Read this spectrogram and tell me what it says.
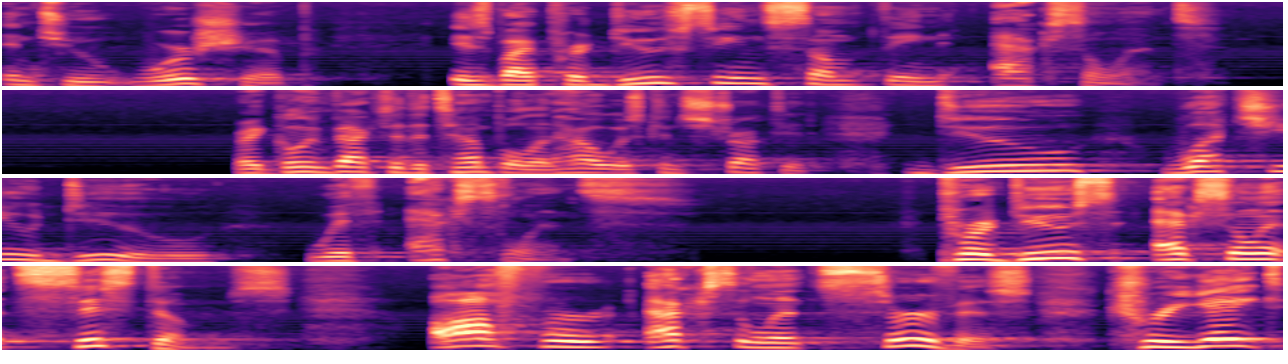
into worship is by producing something excellent. Right? Going back to the temple and how it was constructed. Do what you do with excellence. Produce excellent systems. Offer excellent service. Create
